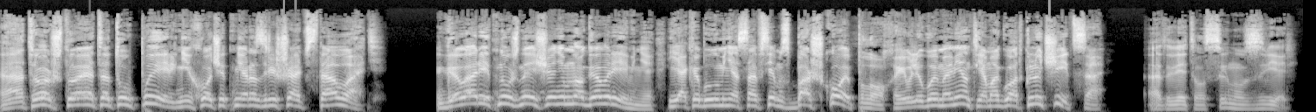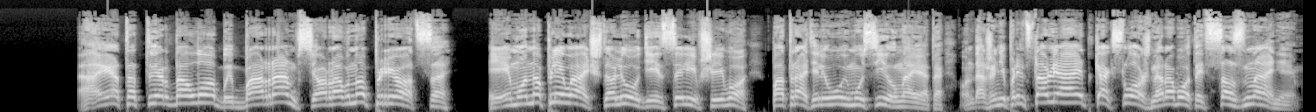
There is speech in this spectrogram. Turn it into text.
А то, что этот упырь не хочет мне разрешать вставать. Говорит, нужно еще немного времени, якобы у меня совсем с башкой плохо, и в любой момент я могу отключиться, ответил сыну зверь. А этот твердолобый баран все равно прется. И ему наплевать, что люди, исцелившие его, потратили уйму сил на это. Он даже не представляет, как сложно работать с сознанием.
